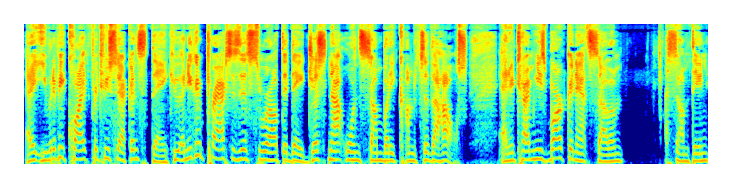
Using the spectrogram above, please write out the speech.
And even if he quiet for two seconds, thank you. And you can practice this throughout the day, just not when somebody comes to the house. Anytime he's barking at someone, something,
